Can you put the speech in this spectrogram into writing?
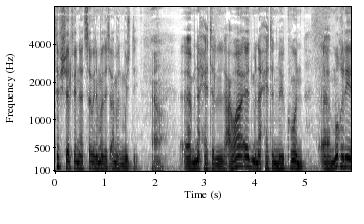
تفشل في إنها تسوي نموذج عمل مجدي. آه. آه من ناحية العوائد من ناحية إنه يكون آه مغري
